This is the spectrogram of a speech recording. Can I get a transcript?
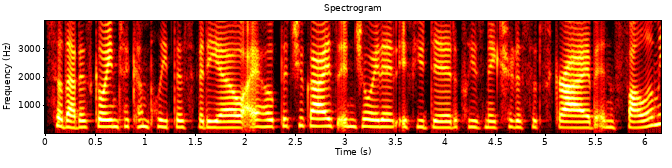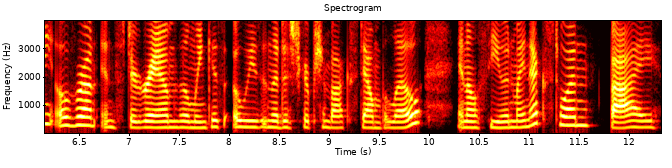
So that is going to complete this video. I hope that you guys enjoyed it. If you did, please make sure to subscribe and follow me over on Instagram. The link is always in the description box down below, and I'll see you in my next one. Bye.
